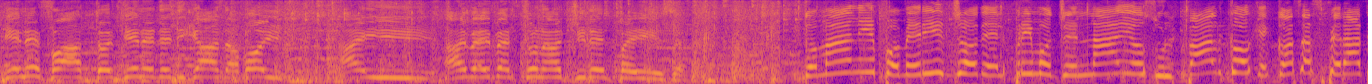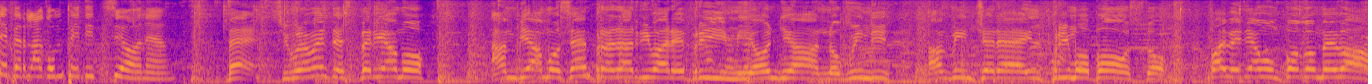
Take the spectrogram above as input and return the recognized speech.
viene fatto e viene dedicata poi ai, ai personaggi del paese. Domani pomeriggio del primo gennaio sul palco, che cosa sperate per la competizione? Beh, sicuramente speriamo, andiamo sempre ad arrivare primi ogni anno, quindi a vincere il primo posto. Poi vediamo un po' come va.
